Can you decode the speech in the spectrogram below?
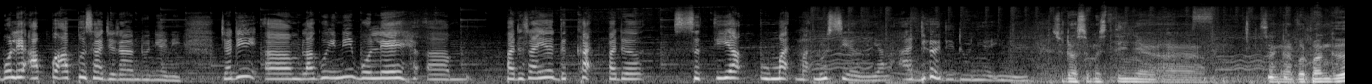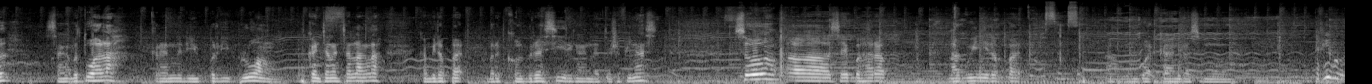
boleh apa-apa saja dalam dunia ni. Jadi um, lagu ini boleh um, pada saya dekat pada setiap umat manusia yang ada di dunia ini. sudah semestinya uh, sangat berbangga, sangat bertuah lah kerana diberi peluang bukan calang-calang lah kami dapat berkolaborasi dengan Datuk Syafinas. So uh, saya berharap lagu ini dapat uh, membuatkan anda semua Terhibur.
